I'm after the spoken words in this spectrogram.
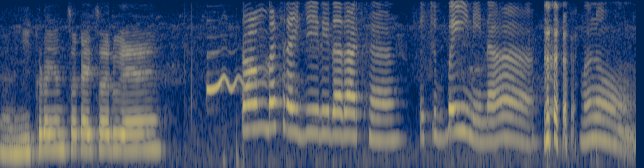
आणि इकडं यांचं काय चालू आहे? टॉम बसलाय जेरीला राखण. त्याची बहीण आहे ना. म्हणून.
